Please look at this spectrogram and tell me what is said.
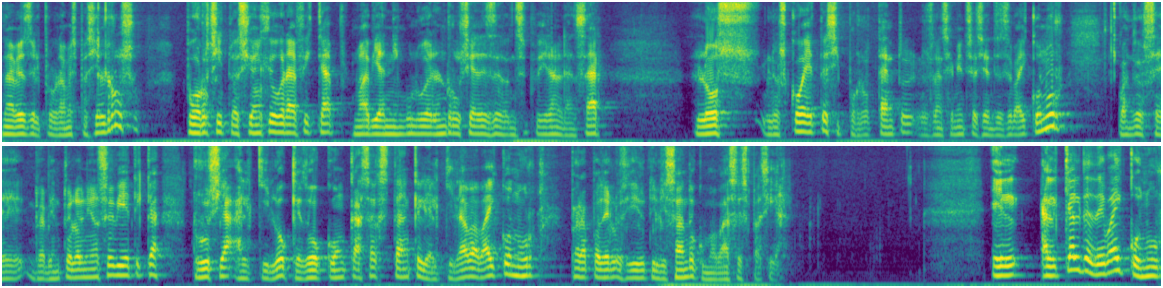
naves del programa espacial ruso. Por situación geográfica, no había ningún lugar en Rusia desde donde se pudieran lanzar los, cohetes y por lo tanto los lanzamientos se hacían desde Baikonur. Cuando se reventó la Unión Soviética, Rusia alquiló, quedó con Kazajstán que le alquilaba Baikonur para poderlo seguir utilizando como base espacial. El alcalde de Baikonur,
